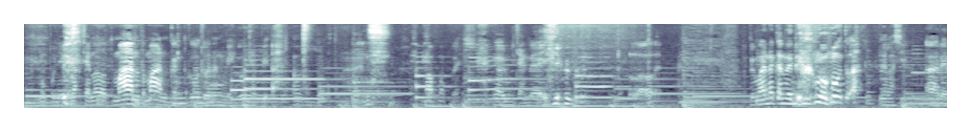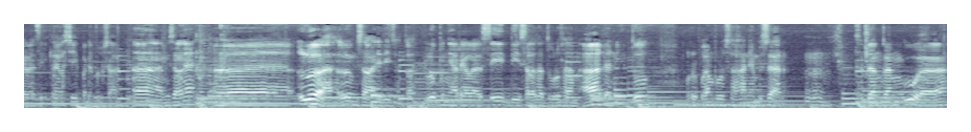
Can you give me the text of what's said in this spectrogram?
Mempunyai banyak channel. Teman teman. Kan gue kelihatan bego tapi ah Oh, maaf maaf. guys. Nggak bercanda aja. Lol. Gimana kan tadi gue ngomong tuh ah. Relasi. Ah relasi. Relasi pada perusahaan. Nah, misalnya eh, lu lah, lu misalnya jadi contoh, lu punya relasi di salah satu perusahaan A dan itu merupakan perusahaan yang besar. Sedangkan gua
